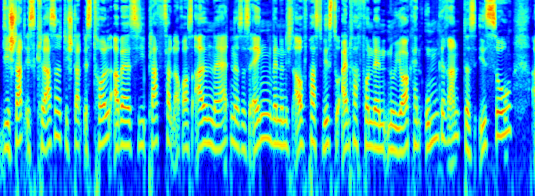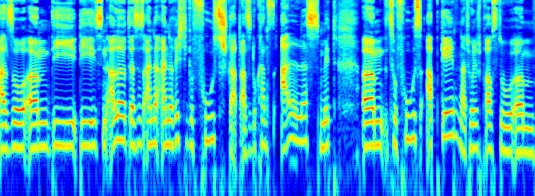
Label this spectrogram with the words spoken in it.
die Stadt ist klasse, die Stadt ist toll, aber sie platzt halt auch aus allen Nähten. Es ist eng. Wenn du nicht aufpasst, wirst du einfach von den New Yorkern umgerannt. Das ist so. Also ähm, die, die sind alle, das ist eine, eine richtige Fußstadt. Also du kannst alles mit ähm, zu Fuß abgehen. Natürlich brauchst du ähm,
